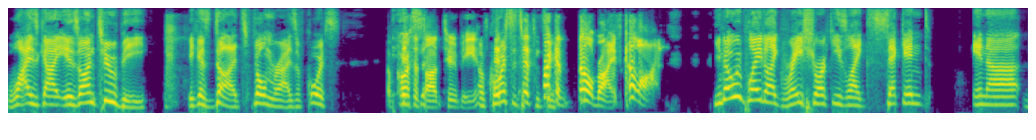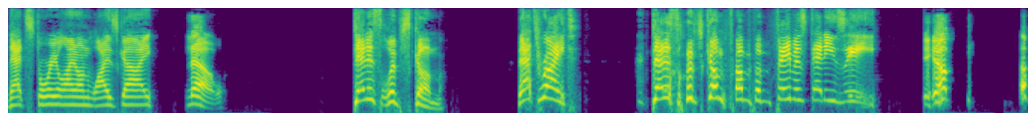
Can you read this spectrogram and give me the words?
Wiseguy is on Tubi because duh, it's FilmRise, of course. Of course, it's, It's- on Tubi. Of course, it's it's, it's freaking FilmRise. Come on. You know who played like Ray Sharkey's like second in uh that storyline on Wiseguy? No. Dennis Lipscomb. That's right. Dennis Lipscomb from the famous Teddy Z. Yep.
